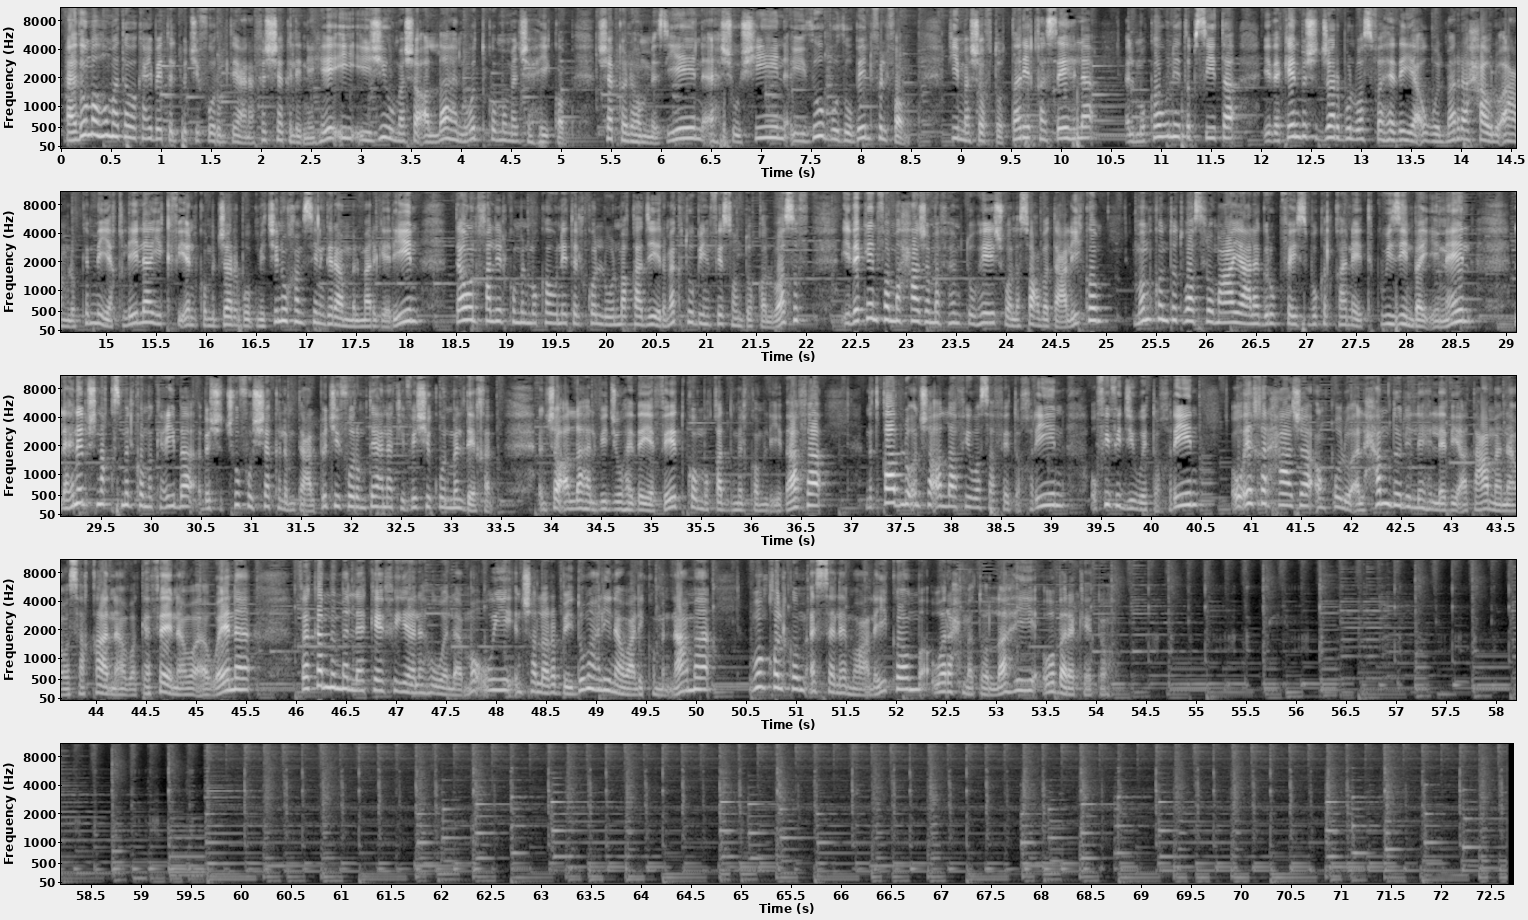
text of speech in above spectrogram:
هذوما هما توا كعيبات ال petit four متاعنا. في الشكل النهائي يجيو ما شاء الله نودكم وما نشهيكم. شكلهم مزيان هشوشين يذوبوا ذوبين في الفم. كيما شفتوا الطريقة سهلة. المكونات بسيطة إذا كان باش تجربوا الوصفة هذه أول مرة حاولوا أعملوا كمية قليلة. يكفي أنكم تجربوا ب 250 جرام من المارغرين. تو نخلي لكم المكونات الكل والمقادير مكتوبين في صندوق الوصف. إذا كان فما حاجة ما فهمتوهاش ولا صعبة عليكم ممكن تتواصلوا معايا على groupe Facebook القناة Cuisine by Inel لهنا باش نقسم لكم كعيبة باش تشوفوا الشكل متاع ال petit four متاعنا كيفاش يكون من الداخل. إن شاء الله الفيديو هذا يفيدكم وقدم لكم الإضافة. نتقابلوا إن شاء الله في وصفات أخرين وفي فيديوهات أخرين وآخر حاجة نقول الحمد لله الذي أطعمنا وسقانا وكفانا وأوانا. فكم من لا كافية له ولا مؤوي إن شاء الله ربي يدوم علينا وعليكم النعمة. ونقول لكم السلام عليكم ورحمة الله وبركاته.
